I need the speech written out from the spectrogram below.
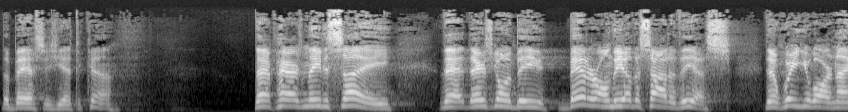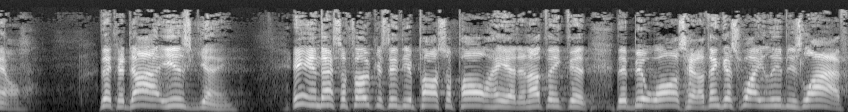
the best is yet to come. That empowers me to say that there's going to be better on the other side of this than where you are now. That to die is gain. And that's the focus that the Apostle Paul had, and I think that, that Bill Wallace had. I think that's why he lived his life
